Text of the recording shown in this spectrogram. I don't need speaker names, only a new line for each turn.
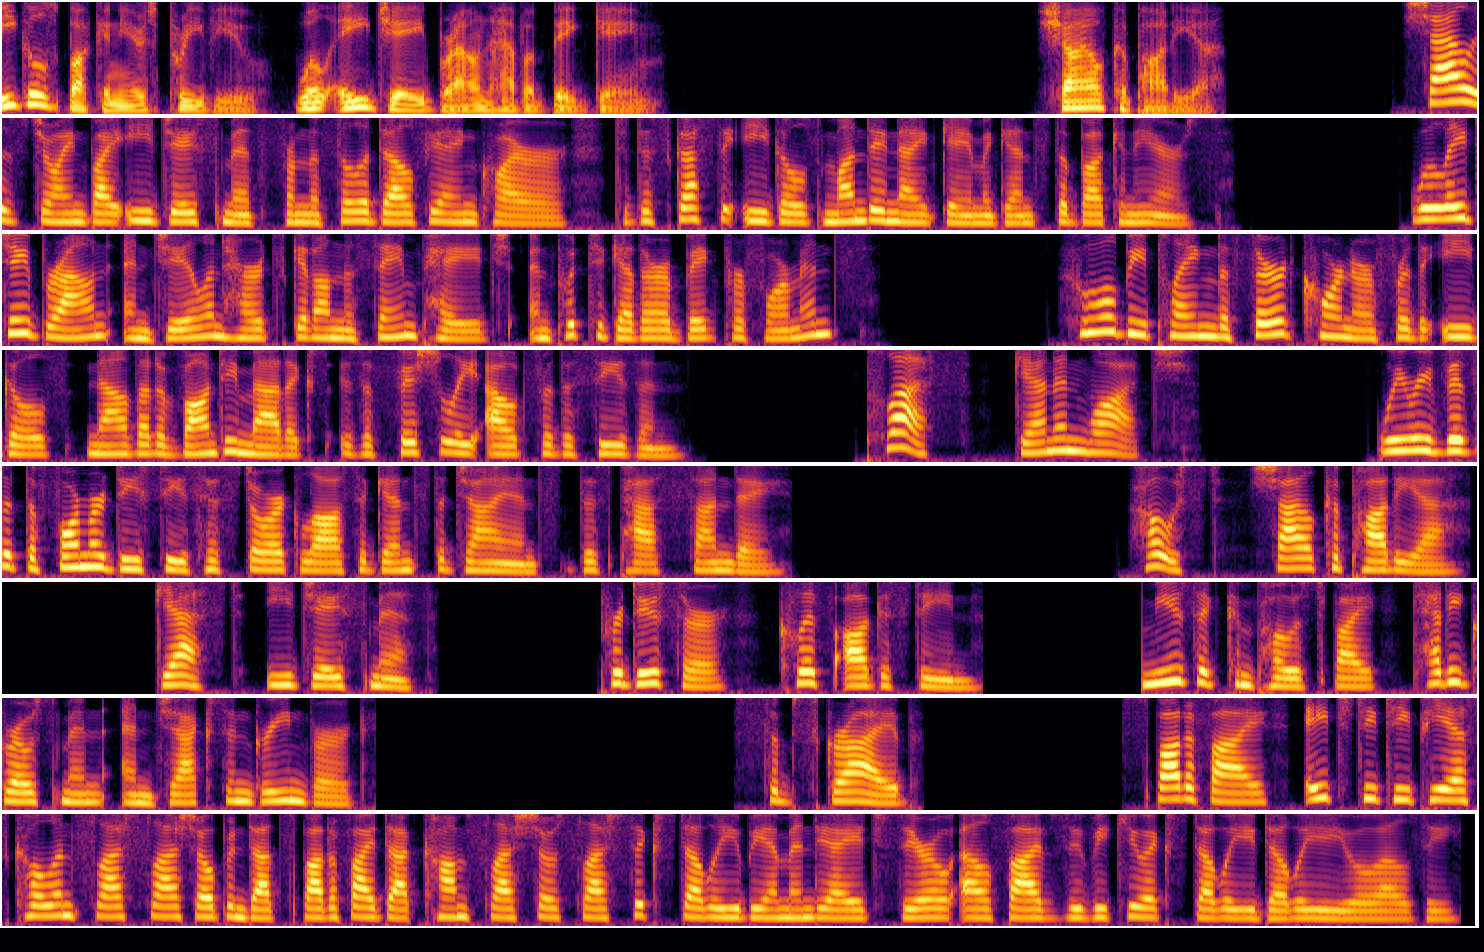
Eagles Buccaneers preview Will A.J. Brown have a big game? Sheil Kapadia.
Sheil is joined by E.J. Smith from the Philadelphia Inquirer to discuss the Eagles' Monday night game against the Buccaneers. Will A.J. Brown and Jalen Hurts get on the same page and put together a big performance? Who will be playing the third corner for the Eagles now that Avonte Maddox is officially out for the season? Plus, Gannon Watch. We revisit the former DC's historic loss against the Giants this past Sunday. Host, Sheil Kapadia. Guest, E.J. Smith. Producer, Cliff Augustine. Music composed by Teddy Grossman and Jackson Greenberg. Subscribe. Spotify, https colon slash slash open dot spotify.com slash show slash 6 WBMNDIH 0 L5 ZUVQXWWUOLZ.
